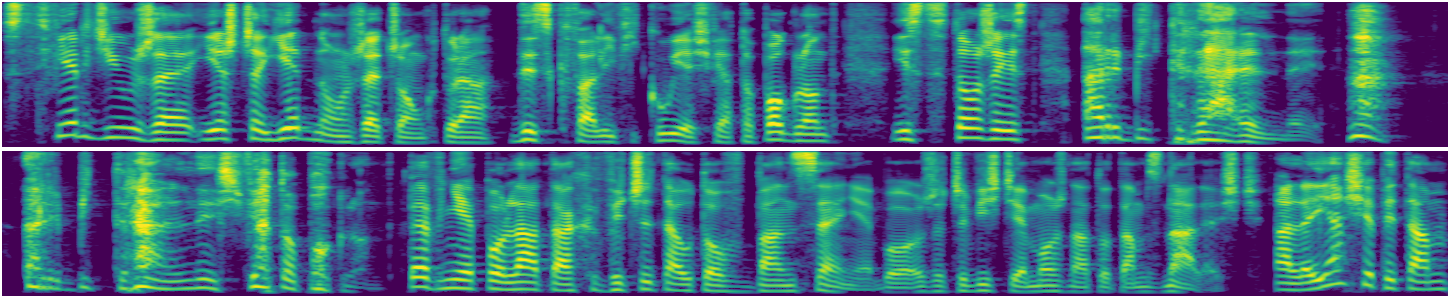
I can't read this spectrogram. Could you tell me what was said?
stwierdził, że jeszcze jedną rzeczą, która dyskwalifikuje światopogląd, jest to, że jest arbitralny. Arbitralny światopogląd. Pewnie po latach wyczytał to w Bansenie, bo rzeczywiście można to tam znaleźć. Ale ja się pytam,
